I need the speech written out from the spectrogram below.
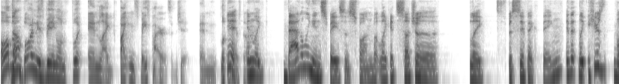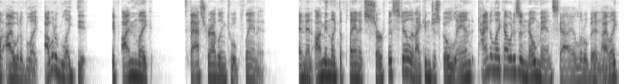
All the No. fun is being on foot and like fighting space pirates and shit and looking Yeah, for stuff. and like battling in space is fun, but like it's such a like specific thing. If it, like here's what I would have liked. I would have liked it if I'm like fast traveling to a planet and then I'm in like the planet's surface still and I can just go land kind of like how it is in No Man's Sky a little bit. I Mhm. like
